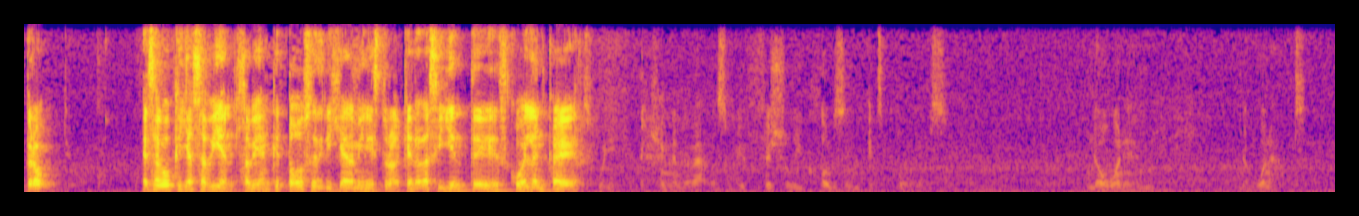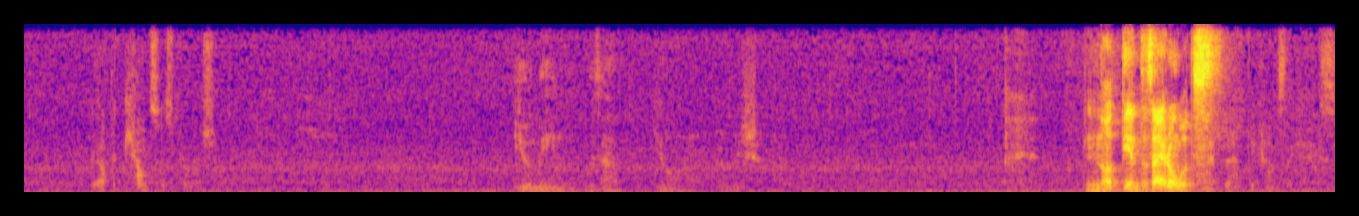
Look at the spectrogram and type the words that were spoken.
Pero-. Es algo que ya sabían. Sabían que todo se dirigía al ministro, al que era la siguiente escuela en caer. Next week, the Kingdom of Atlas will be officially closing its borders. No one in, no one out, without the Council's permission. You mean without your permission? No tientes a And Ironwoods. if that becomes the case,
